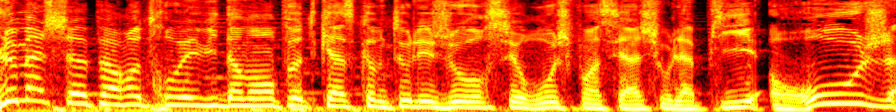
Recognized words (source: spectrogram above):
Le mashup à retrouver évidemment en podcast comme tous les jours sur rouge.ch ou l'appli Rouge.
